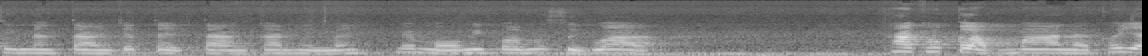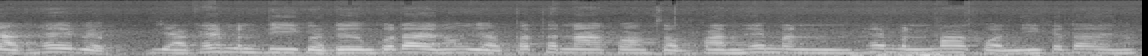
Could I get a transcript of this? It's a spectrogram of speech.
สิ่งต่างๆ จะแตกต่างกันเห็นไหมแม่หมอมีความรู้สึกว่า ถ้าเขากลับมาน่ะเขาอยากให้แบบ อยากให้มันดีกว่าเดิมก็ได้เนาะอยากพัฒนาความสัมพันธ์ให้มันให้มันมากกว่านี้ก็ได้เนาะ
